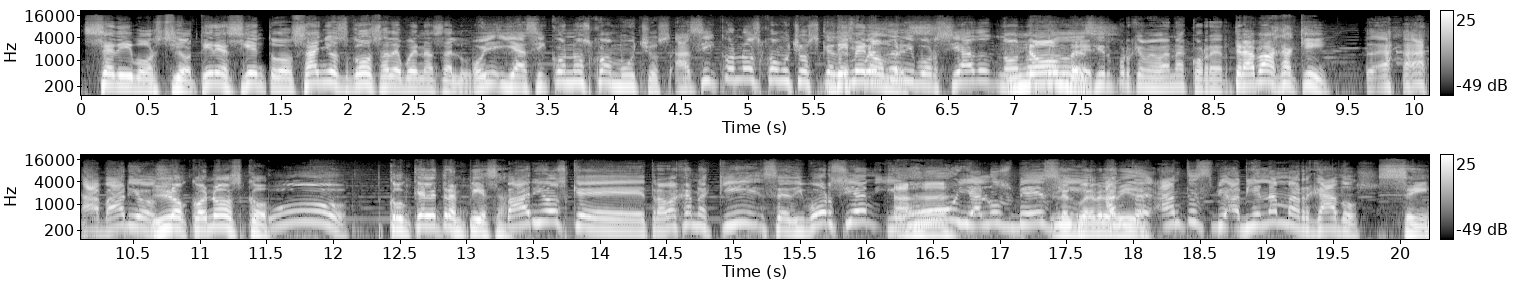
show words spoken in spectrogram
se divorció. Tiene 102 años, goza de buena salud. Oye, y así conozco a muchos. Así conozco a muchos que Dime después nombres. de divorciados, no, no puedo Nombres. decir porque me van a correr. Trabaja aquí. varios. Lo conozco. Uh, ¿Con qué letra empieza? varios que trabajan aquí se divorcian y Ajá. uh, ya los ves. Les y vuelve la antes, vida. Antes bi- bien amargados. Sí.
